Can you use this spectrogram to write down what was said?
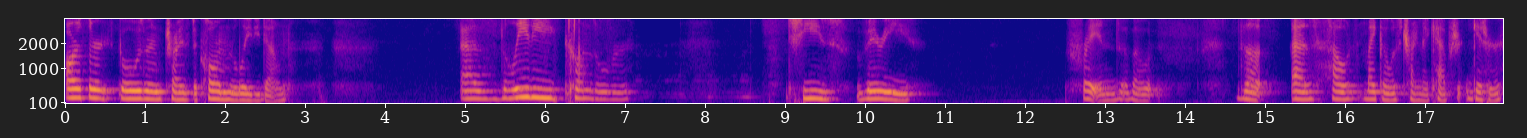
Arthur goes and tries to calm the lady down. As the lady comes over, she's very frightened about the as how Micah was trying to capture get her.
